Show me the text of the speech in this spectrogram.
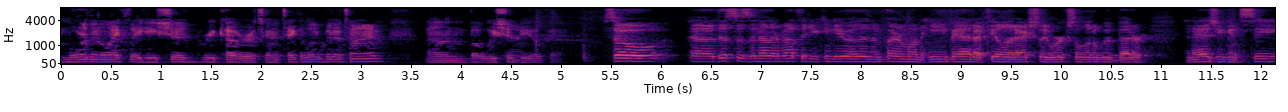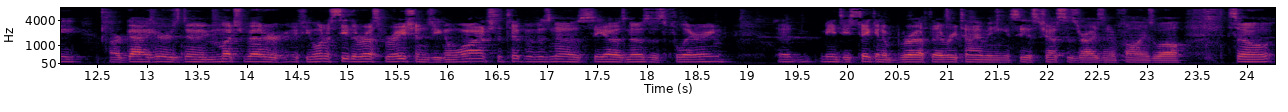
more than likely, he should recover. It's gonna take a little bit of time, um, but we should be okay. So uh, this is another method you can do other than putting them on the heating pad. I feel it actually works a little bit better. And as you can see, our guy here is doing much better. If you want to see the respirations, you can watch the tip of his nose. See how his nose is flaring? That means he's taking a breath every time and you can see his chest is rising and falling as well. So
